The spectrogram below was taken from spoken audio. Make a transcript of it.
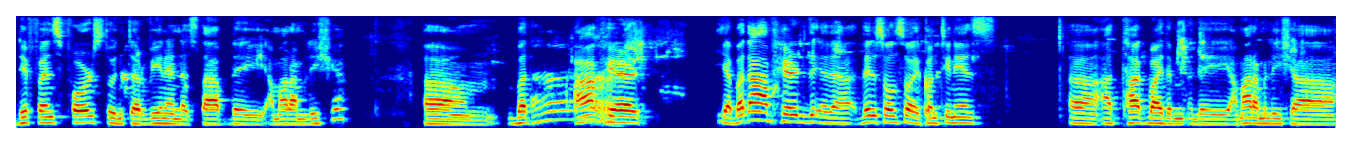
defense force to intervene and stop the Amara militia. Um, but ah. I've heard, yeah, but I've heard that there's also a continuous uh, attack by the the Amara militia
